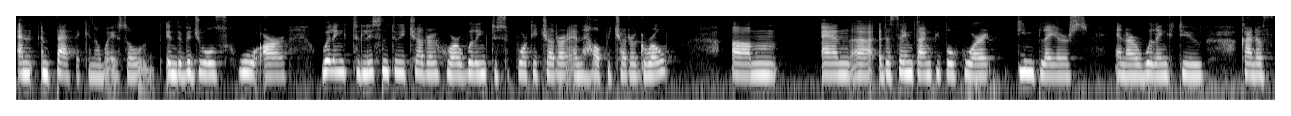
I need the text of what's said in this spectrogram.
and empathic in a way. So individuals who are willing to listen to each other, who are willing to support each other and help each other grow. Um, and uh, at the same time, people who are team players and are willing to kind of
